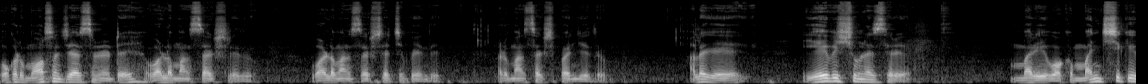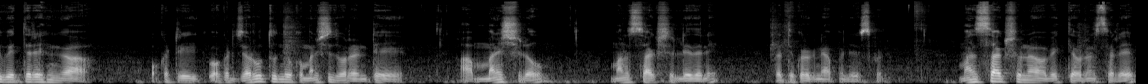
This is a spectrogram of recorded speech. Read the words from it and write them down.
ఒకడు మోసం చేస్తున్నాడంటే వాళ్ళ మనస్సాక్షి లేదు. వాళ్ళ మనస్సాక్షి చచ్చిపోయింది. వాడు మనస్సాక్షి పనిచేయదు అలాగే ఏ విషయంలో సరే మరి ఒక మనిషికి వ్యతిరేకంగా ఒకటి ఒకటి జరుగుతుంది ఒక మనిషి ద్వారా అంటే ఆ మనిషిలో మనస్సాక్షి లేదని ప్రతి ఒక్కరు జ్ఞాపం చేసుకోండి. మనస్సాక్షి ఉన్న వ్యక్తి ఎవరైనా సరే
